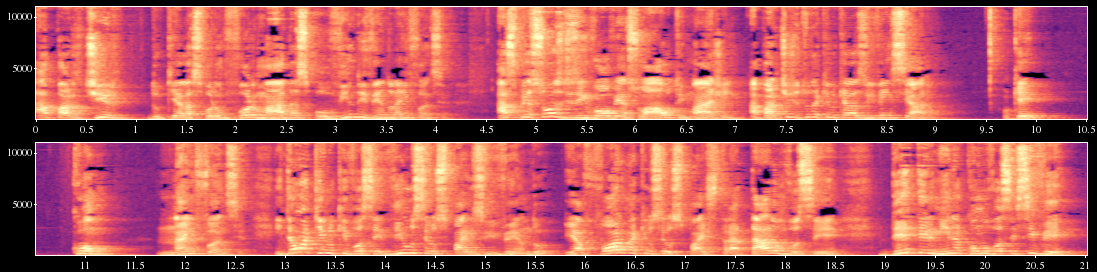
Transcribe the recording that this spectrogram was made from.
a partir do que elas foram formadas ouvindo e vendo na infância. As pessoas desenvolvem a sua autoimagem a partir de tudo aquilo que elas vivenciaram, ok? Como? Na infância. Então, aquilo que você viu os seus pais vivendo e a forma que os seus pais trataram você determina como você se vê.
